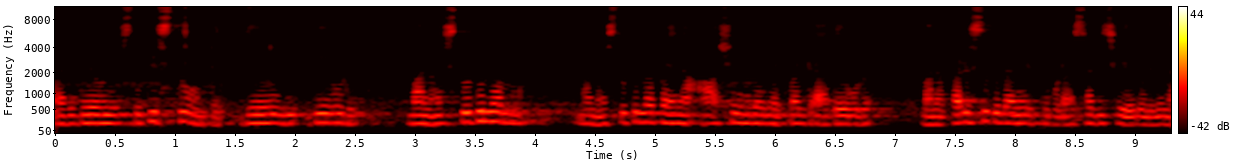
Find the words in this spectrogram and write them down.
మరి దేవుని స్థుతిస్తూ ఉంటే దేవుడు దేవుడు మన స్థుతులను మన స్థుతులపైన ఆశీనుడైనటువంటి ఆ దేవుడు మన పరిస్థితులన్నింటినీ కూడా సరి చేయగలిగిన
